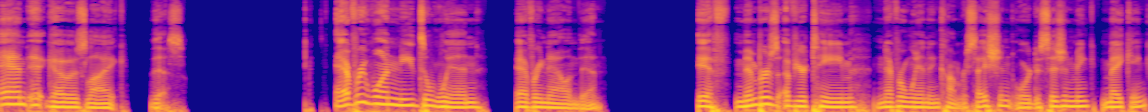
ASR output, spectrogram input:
And it goes like this Everyone needs a win every now and then. If members of your team never win in conversation or decision making,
